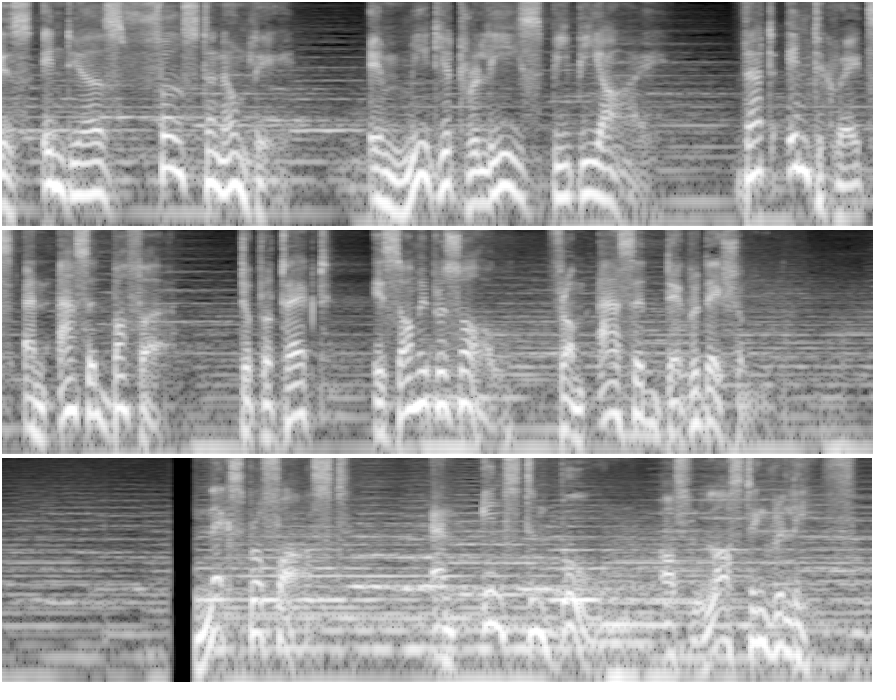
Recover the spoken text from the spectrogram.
is India's first and only immediate release PPI that integrates an acid buffer to protect esomeprazole from acid degradation. Next Nexprofast, an instant boon of lasting relief.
